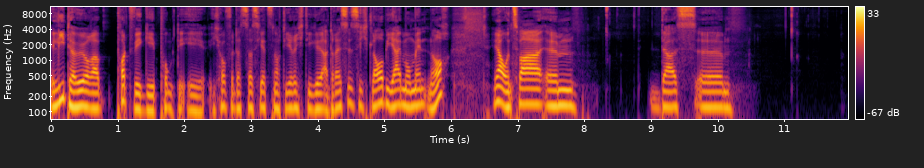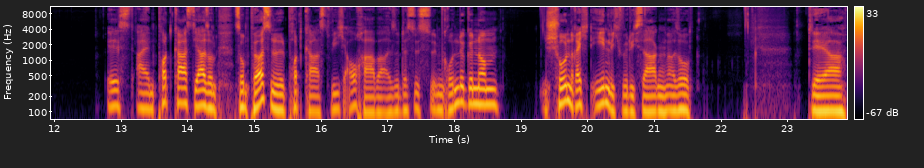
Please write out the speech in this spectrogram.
Elitehörer podwg.de. Ich hoffe, dass das jetzt noch die richtige Adresse ist. Ich glaube ja im Moment noch. Ja, und zwar ähm, das ähm, ist ein Podcast, ja, so ein, so ein Personal-Podcast, wie ich auch habe. Also das ist im Grunde genommen schon recht ähnlich, würde ich sagen. Also der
